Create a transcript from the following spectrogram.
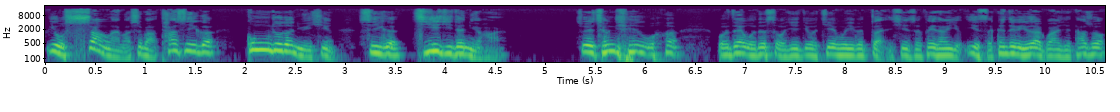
又上来嘛，是吧？她是一个工作的女性，是一个积极的女孩。所以曾经我我在我的手机就接过一个短信，是非常有意思，跟这个有点关系。他说，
